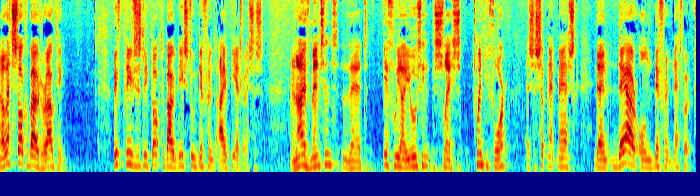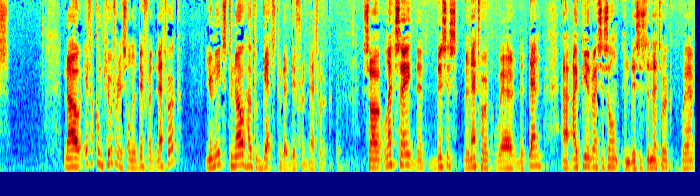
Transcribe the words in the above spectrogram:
Now let's talk about routing. We've previously talked about these two different IP addresses. And I've mentioned that if we are using slash 24 as a subnet mask, then they are on different networks. Now, if a computer is on a different network, you need to know how to get to that different network. So let's say that this is the network where the 10 uh, IP address is on, and this is the network where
